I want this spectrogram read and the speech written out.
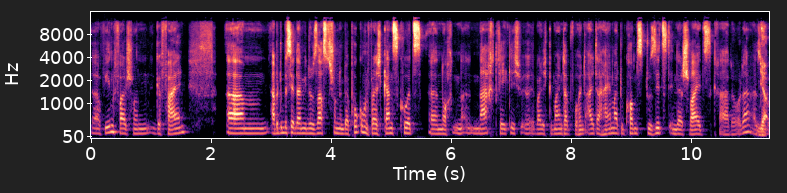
ja, auf jeden Fall schon gefallen. Ähm, aber du bist ja dann, wie du sagst, schon über Pokémon. Vielleicht ganz kurz äh, noch nachträglich, äh, weil ich gemeint habe, vorhin alte Heimat, du kommst, du sitzt in der Schweiz gerade, oder? Also, ja,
